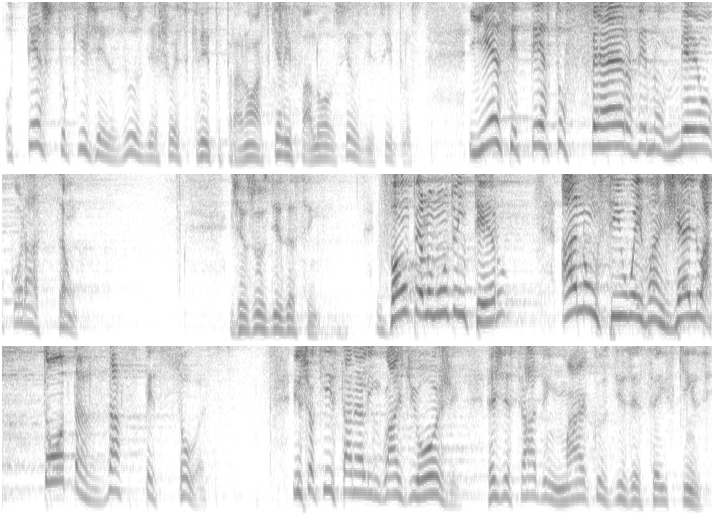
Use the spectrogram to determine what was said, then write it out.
O texto que Jesus deixou escrito para nós, que ele falou aos seus discípulos, e esse texto ferve no meu coração. Jesus diz assim: Vão pelo mundo inteiro, anunciem o evangelho a todas as pessoas. Isso aqui está na linguagem de hoje registrado em Marcos 16, 15.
